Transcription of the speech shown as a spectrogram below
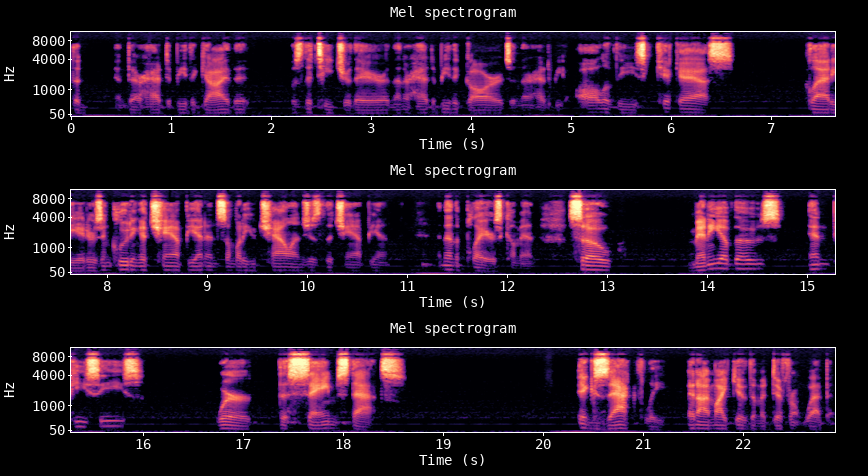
the, and there had to be the guy that was the teacher there, and then there had to be the guards, and there had to be all of these kick ass gladiators, including a champion and somebody who challenges the champion. And then the players come in. So many of those NPCs were the same stats exactly, and I might give them a different weapon.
